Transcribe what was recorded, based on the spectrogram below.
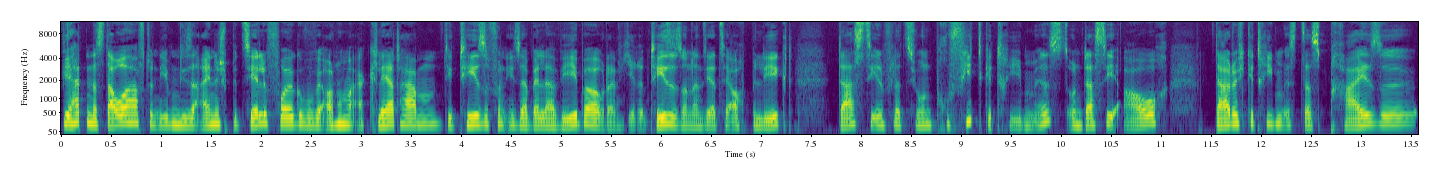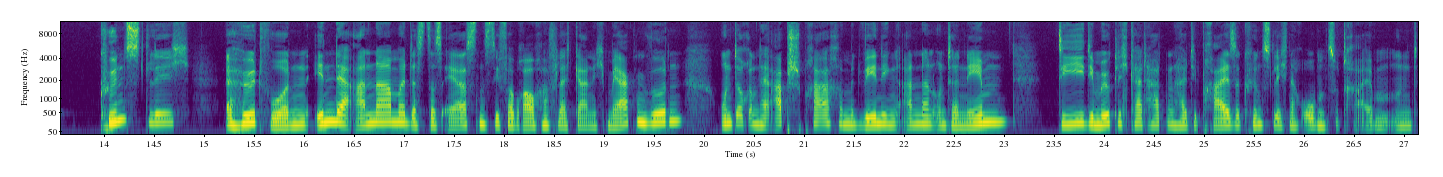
Wir hatten das dauerhaft und eben diese eine spezielle Folge, wo wir auch nochmal erklärt haben, die These von Isabella Weber, oder nicht ihre These, sondern sie hat es ja auch belegt, dass die Inflation profitgetrieben ist und dass sie auch dadurch getrieben ist, dass Preise künstlich erhöht wurden, in der Annahme, dass das erstens die Verbraucher vielleicht gar nicht merken würden und auch in der Absprache mit wenigen anderen Unternehmen, die die Möglichkeit hatten, halt die Preise künstlich nach oben zu treiben. Und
